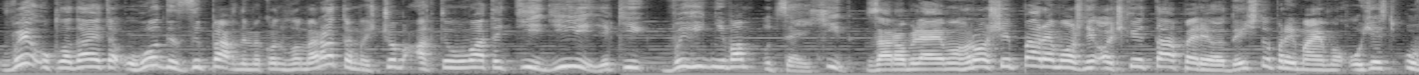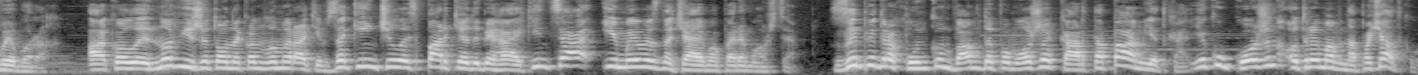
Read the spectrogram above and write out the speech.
Ви укладаєте угоди з певними конгломератами, щоб активувати ті дії, які вигідні вам у цей хід. Заробляємо гроші, переможні очки та періодично приймаємо участь у виборах. А коли нові жетони конгломератів закінчились, партія добігає кінця, і ми визначаємо переможця. З підрахунком вам допоможе карта пам'ятка, яку кожен отримав на початку.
